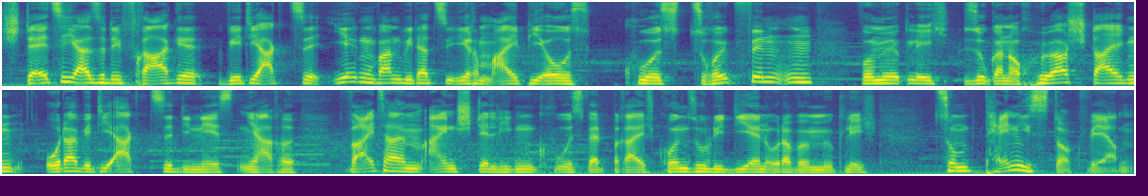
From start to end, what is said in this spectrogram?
Stellt sich also die Frage, wird die Aktie irgendwann wieder zu ihrem IPO-Kurs zurückfinden, womöglich sogar noch höher steigen oder wird die Aktie die nächsten Jahre weiter im einstelligen Kurswertbereich konsolidieren oder womöglich zum Penny Stock werden?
